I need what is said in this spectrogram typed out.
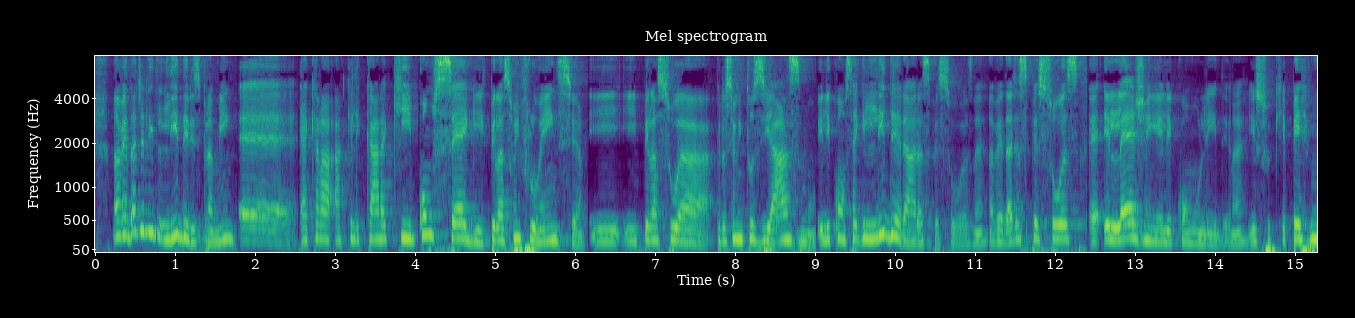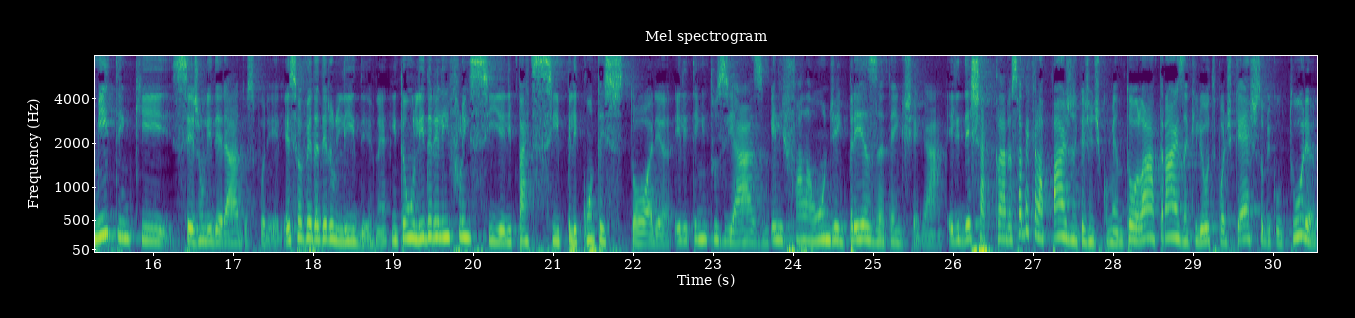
Na verdade, líderes para mim é, é aquela, aquele cara que consegue pela sua influência e, e pela sua pelo seu entusiasmo, ele consegue liderar as pessoas, né? Na verdade, as pessoas é, elegem ele como líder, né? Isso que permitem que sejam liderados por ele. Esse é o verdadeiro verdadeiro líder, né? Então o líder ele influencia, ele participa, ele conta história, ele tem entusiasmo, ele fala onde a empresa tem que chegar, ele deixa claro, sabe aquela página que a gente comentou lá atrás, naquele outro podcast sobre cultura?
